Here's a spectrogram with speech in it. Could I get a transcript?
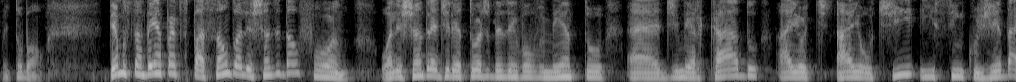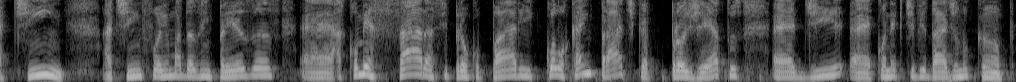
Muito bom. Temos também a participação do Alexandre Dalforno. O Alexandre é diretor de desenvolvimento é, de mercado IoT, IoT, e 5G da TIM. A TIM foi uma das empresas é, a começar a se preocupar e colocar em prática projetos é, de conectividade no campo.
